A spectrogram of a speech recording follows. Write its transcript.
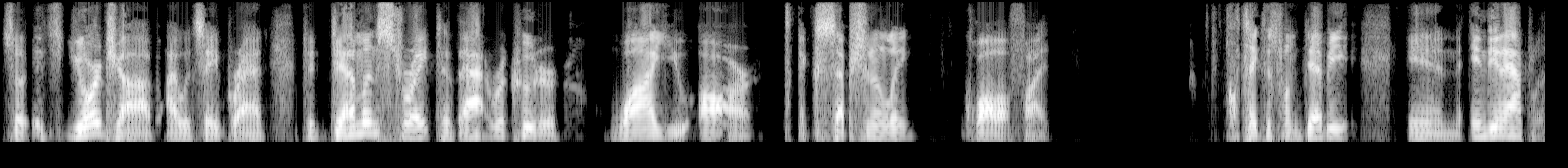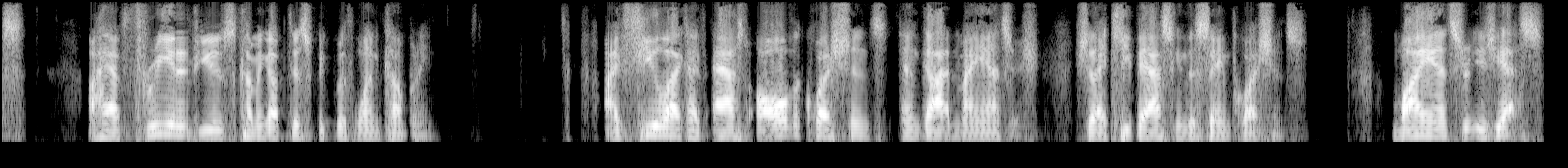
So it's your job, I would say, Brad, to demonstrate to that recruiter why you are exceptionally qualified. I'll take this from Debbie in Indianapolis. I have three interviews coming up this week with one company. I feel like I've asked all the questions and gotten my answers. Should I keep asking the same questions? My answer is yes.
